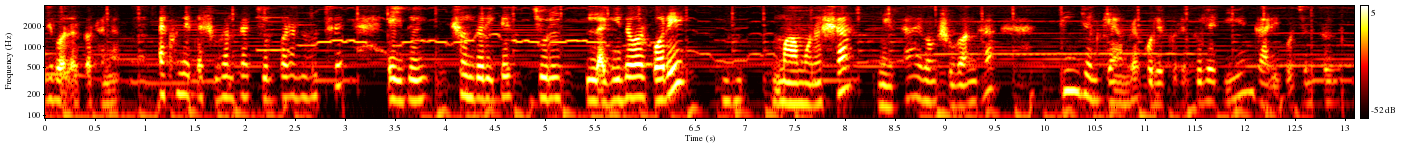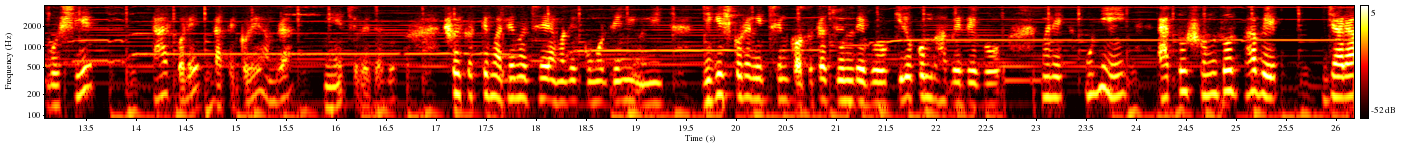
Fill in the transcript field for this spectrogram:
যে বলার কথা না। এখন এটা সুগন্ধার চুল পরানো হচ্ছে। এই দুই সুন্দরীকে চুল লাগিয়ে দেওয়ার পরে মা মনসা নেতা এবং সুগন্ধা তিনজনকে আমরা কোলে করে তুলে নিয়ে গাড়ি পর্যন্ত বসিয়ে তারপরে তাতে করে আমরা নিয়ে চলে যাব। সৈকতটি মাঝে মাঝে আমাদের কোমর যিনি, উনি জিজ্ঞেস করে নিচ্ছেন, কতটা চুল দেব কীরকমভাবে দেব? মানে উনি এত সুন্দরভাবে যারা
